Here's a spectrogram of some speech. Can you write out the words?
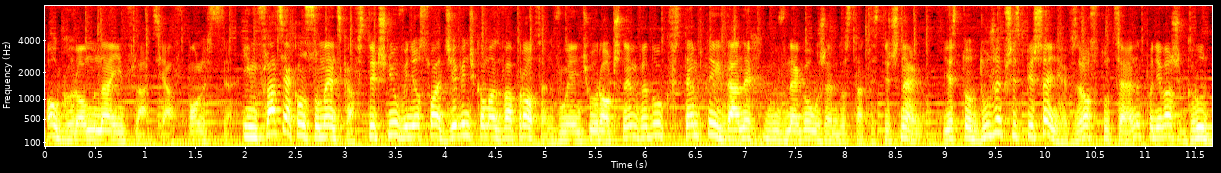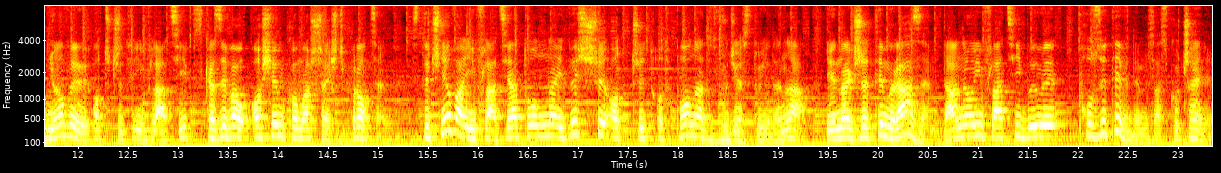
Ogromna inflacja w Polsce. Inflacja konsumencka w styczniu wyniosła 9,2% w ujęciu rocznym według wstępnych danych Głównego Urzędu Statystycznego. Jest to duże przyspieszenie wzrostu cen, ponieważ grudniowy odczyt inflacji wskazywał 8,6%. Styczniowa inflacja to najwyższy odczyt od ponad 21 lat. Jednakże tym razem dane o inflacji były pozytywnym zaskoczeniem.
